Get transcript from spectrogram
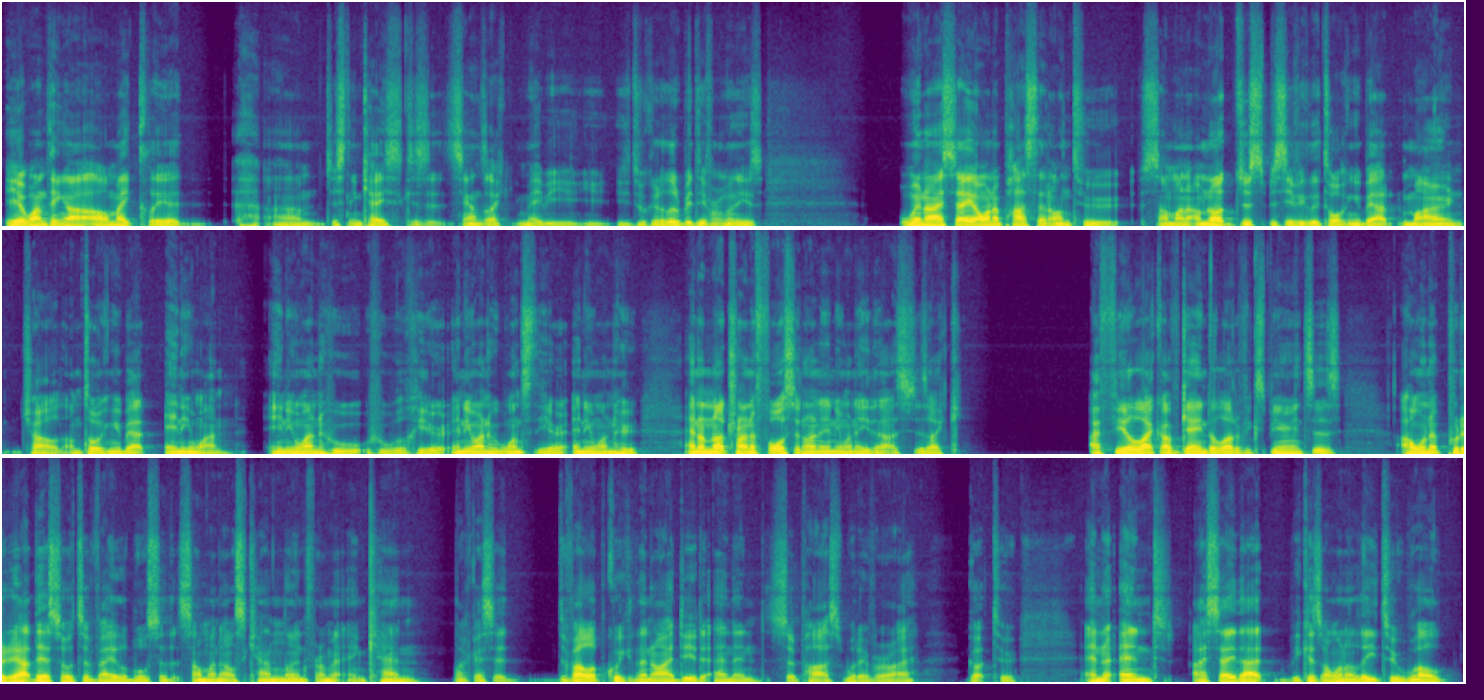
Yeah, one thing I'll make clear, um, just in case, because it sounds like maybe you, you took it a little bit differently, is when I say I want to pass that on to someone, I'm not just specifically talking about my own child. I'm talking about anyone, anyone who who will hear, anyone who wants to hear, anyone who, and I'm not trying to force it on anyone either. It's just like I feel like I've gained a lot of experiences. I want to put it out there so it's available so that someone else can learn from it and can, like I said, develop quicker than I did and then surpass whatever I got to. And and I say that because I want to lead to well,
